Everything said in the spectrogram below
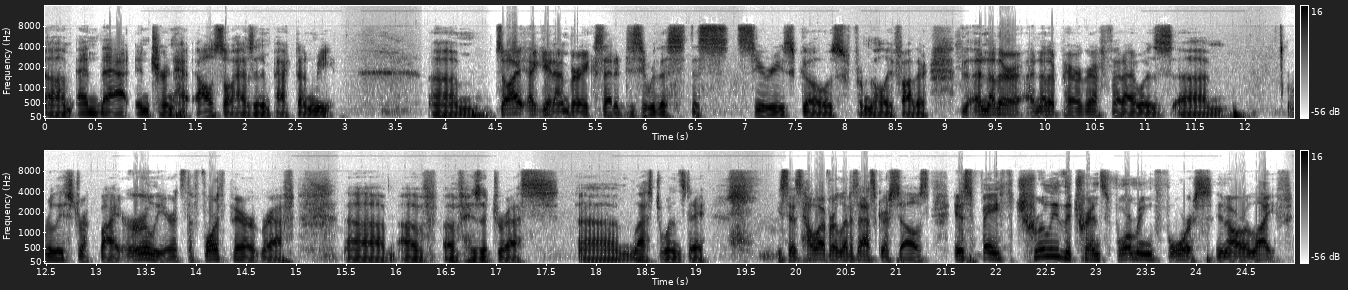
um, and that in turn ha- also has an impact on me. Um, so I, again, I'm very excited to see where this this series goes from the Holy Father. Another another paragraph that I was um, really struck by earlier. It's the fourth paragraph um, of of his address um, last Wednesday. He says, however, let us ask ourselves: Is faith truly the transforming force in our life,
